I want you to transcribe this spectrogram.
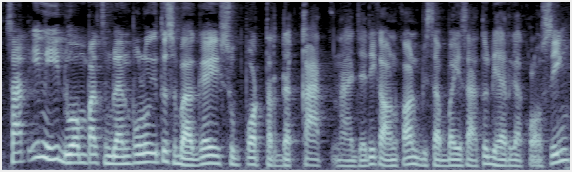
Saat ini 2490 itu sebagai support terdekat. Nah, jadi kawan-kawan bisa buy satu di harga closing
